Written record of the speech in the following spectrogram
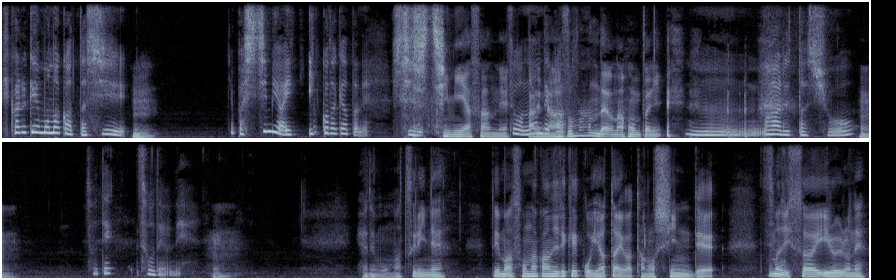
光系もなかったし、うん。やっぱ七味は一一個だけあったね。七味。七味屋さんね。そうなんでか謎なんだよな、本当に。うーん、あるったっしょうん。それで、そうだよね。いや、でもお祭りね。で、まあそんな感じで結構屋台は楽しんで、まあ実際いろいろね、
